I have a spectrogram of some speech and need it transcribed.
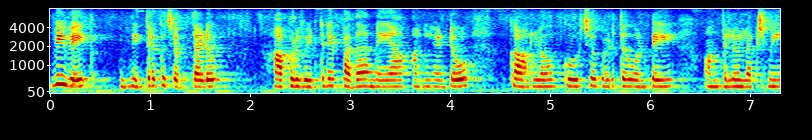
వివేక్ మిత్రకు చెప్తాడు. అప్పుడు వెంటనే పద అన్నయ్య అని అంటూ కారులో కూర్చోబెడుతూ ఉంటే అంతలో లక్ష్మి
